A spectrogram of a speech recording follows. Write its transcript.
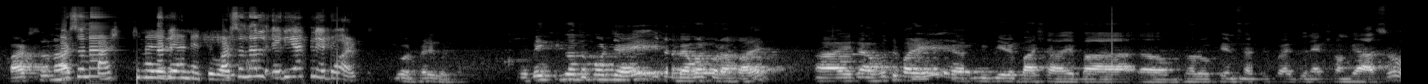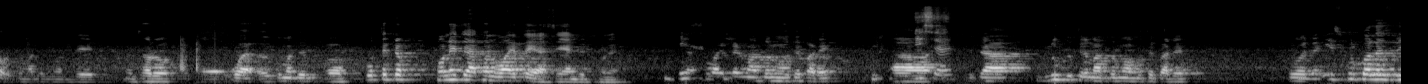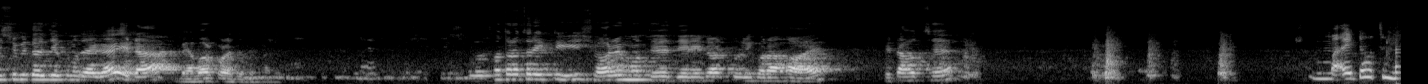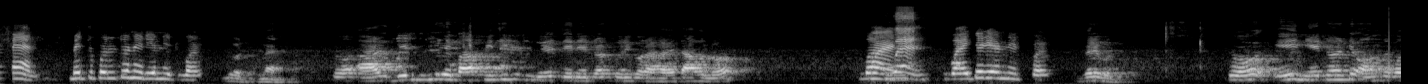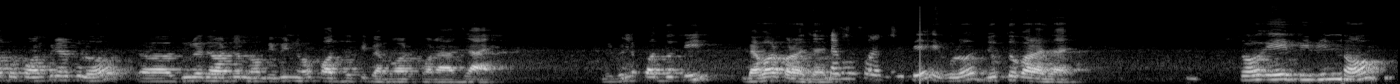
personal personal area network personal area network good very good তো ব্যক্তিগত পর্যায়ে এটা ব্যবহার করা হয়। এটা হতে পারে নিজের বাসায় বা ধরো ফ্রেন্ড সার্কেল কয়েকজন একসঙ্গে আসো তোমাদের মধ্যে ধরো তোমাদের প্রত্যেকটা ফোনে তো এখন ওয়াইফাই আছে অ্যান্ড্রয়েড ফোনে ওয়াইফাই এর মাধ্যমে হতে পারে। এটা ব্লুটুথের মাধ্যমে হতে পারে। তো এটা স্কুল কলেজ বিশ্ববিদ্যালয় যে কোনো জায়গায় এটা ব্যবহার করা যেতে পারে। সচরাচর একটি শহরের মধ্যে যে নেটওয়ার্ক তৈরি করা হয় সেটা হচ্ছে এটা হচ্ছে MAN metropolitan area network. Good MAN. তো আর দেশ জুড়ে বা পৃথিবী জুড়ে যে নেটওয়ার্ক তৈরি করা হয় তা হলো wide area network very good তো এই নেটওয়ার্কে অন্তর্গত কম্পিউটারগুলো জুড়ে দেওয়ার জন্য বিভিন্ন পদ্ধতি ব্যবহার করা যায়। বিভিন্ন পদ্ধতি ব্যবহার করা যায়। এগুলো যুক্ত করা যায়। তো এই বিভিন্ন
